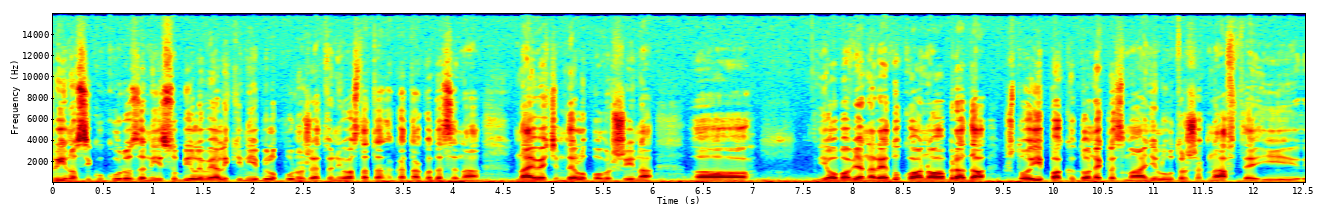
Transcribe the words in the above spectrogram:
prinosi kukuruza nisu bili veliki, nije bilo puno žetvenih ostataka, tako da se na najvećem delu površina je obavljena redukovana obrada, što je ipak donekle smanjilo utrošak nafte i e,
